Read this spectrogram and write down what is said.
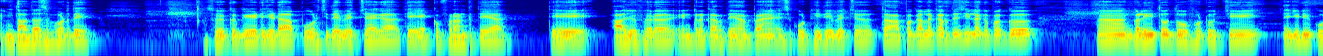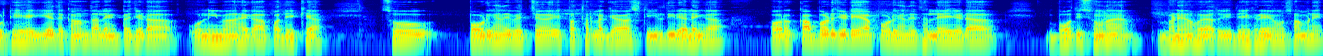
10-10 ਫੁੱਟ ਦੇ। ਸੋ ਇੱਕ ਗੇਟ ਜਿਹੜਾ ਪੋਰਚ ਦੇ ਵਿੱਚ ਹੈਗਾ ਤੇ ਇੱਕ ਫਰੰਟ ਤੇ ਆ। ਤੇ ਆਜੋ ਫਿਰ ਐਂਟਰ ਕਰਦੇ ਆ ਆਪਾਂ ਇਸ ਕੋਠੀ ਦੇ ਵਿੱਚ। ਤਾਂ ਆਪਾਂ ਗੱਲ ਕਰਦੇ ਸੀ ਲਗਭਗ ਗਲੀ ਤੋਂ 2 ਫੁੱਟ ਉੱਚੀ ਇਹ ਜਿਹੜੀ ਕੋਠੀ ਹੈਗੀ ਹੈ, ਦੁਕਾਨ ਦਾ ਲੈਂਟਰ ਜਿਹੜਾ ਉਹ ਨੀਵਾ ਹੈਗਾ, ਆਪਾਂ ਦੇਖਿਆ। ਸੋ ਪੌੜੀਆਂ ਦੇ ਵਿੱਚ ਇਹ ਪੱਥਰ ਲੱਗਿਆ ਹੋਇਆ, ਸਟੀਲ ਦੀ ਰੈਲਿੰਗ ਆ ਔਰ ਕਾਬੜ ਜਿਹੜੇ ਆ ਪੌੜੀਆਂ ਦੇ ਥੱਲੇ ਜਿਹੜਾ ਬਹੁਤ ਹੀ ਸੋਹਣਾ ਬਣਿਆ ਹੋਇਆ, ਤੁਸੀਂ ਦੇਖ ਰਹੇ ਹੋ ਸਾਹਮਣੇ।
